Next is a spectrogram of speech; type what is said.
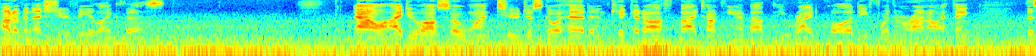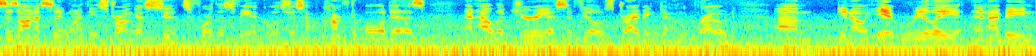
out of an SUV like this. Now, I do also want to just go ahead and kick it off by talking about the ride quality for the Murano. I think this is honestly one of the strongest suits for this vehicle is just how comfortable it is and how luxurious it feels driving down the road. Um, you know, it really, and I mean,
